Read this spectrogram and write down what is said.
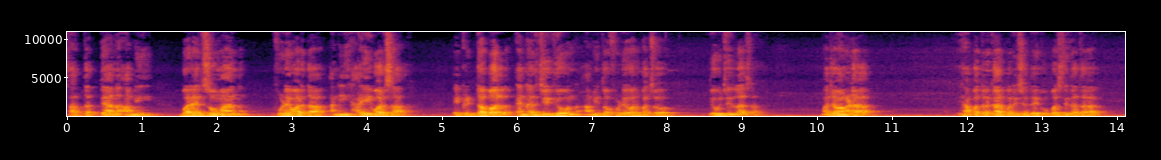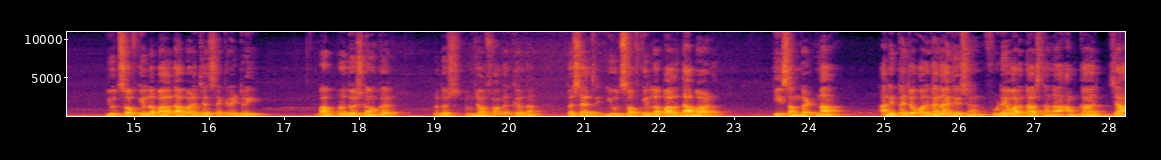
सातत्यान आमी बरे जोमान फुडें व्हरता आनी ह्याही वर्सा एक डबल एनर्जी घेवन आमी तो फुडें व्हरपाचो येवजिल्लो आसा. म्हाज्या वांगडा ह्या पत्रकार परिशदेक उपस्थित आसा युथ्स ऑफ किल्लपाल दाबाळचे सेक्रेटरी बाब प्रदोष गांवकर. प्रदोष तुमचे हांव स्वागत करता. तशेंच युथ्स ऑफ किल्लपाल दाबाळ ही संघटना आनी तेजें ऑर्गनायझेशन फुडें व्हरता आसतना आमकां ज्या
